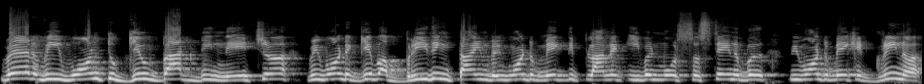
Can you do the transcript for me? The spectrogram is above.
where we want to give back the nature. We want to give a breathing time. We want to make the planet even more sustainable. We want to make it greener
